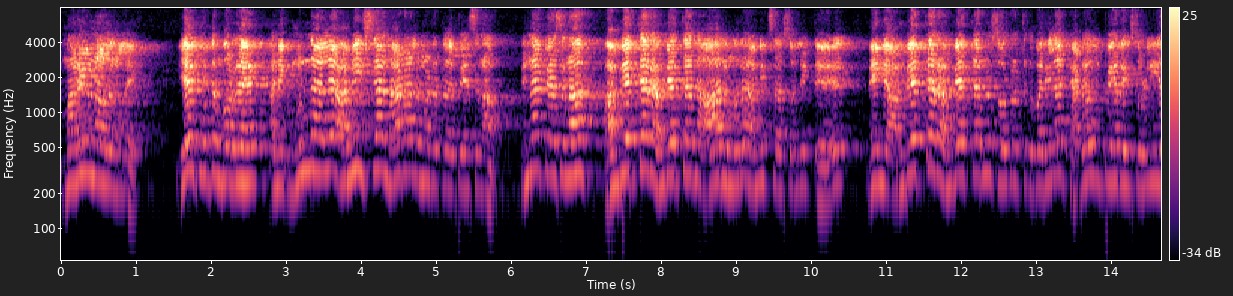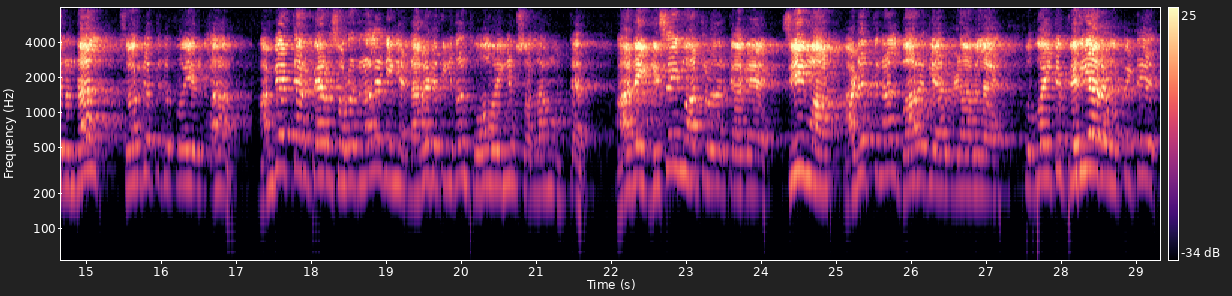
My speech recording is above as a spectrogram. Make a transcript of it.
மறைவு நாளும் இல்லை. ஏன் கூட்டம் போடுற? அன்னைக்கு முன்னாலே அமித்ஷா நாடாளுமன்றத்துல பேசினான். என்ன பேசினா அம்பேத்கர் அம்பேத்கர்னு ஆறு முறை அமித்ஷா சொல்லிட்டு நீங்க அம்பேத்கர் அம்பேத்கர்னு சொல்றதுக்கு பதிலா கடவுள் பேரை சொல்லி இருந்தால் சொர்க்கத்துக்கு போயிருக்கலாம். அம்பேத்கர் பேரை சொல்றதுனால நீங்க நரகத்துக்கு தான் போவீங்கன்னு சொல்லாம விட்டார். அதை திசை மாற்றுவதற்காக சீமான் அடுத்த நாள் பாரதியார் விழாவில் போயிட்டு பெரியாரை ஒப்பிட்டு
